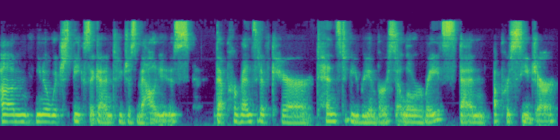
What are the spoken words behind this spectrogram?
um, you know, which speaks again to just values that preventative care tends to be reimbursed at lower rates than a procedure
